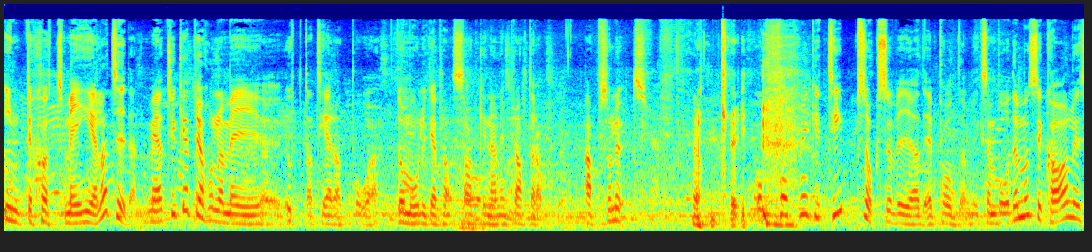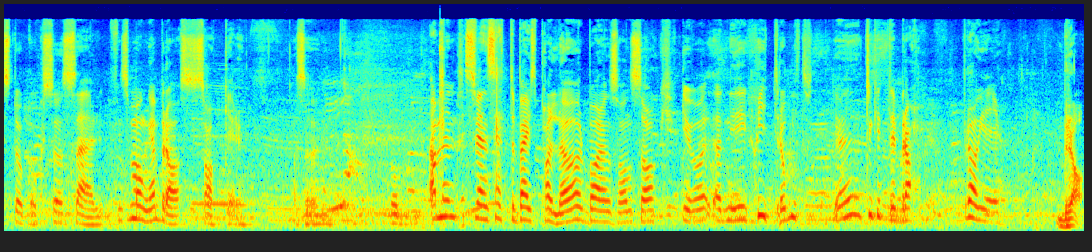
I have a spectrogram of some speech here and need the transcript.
inte skött mig hela tiden. Men jag tycker att jag håller mig uppdaterad på de olika pra- sakerna ni pratar om. Absolut. Okej. Och fått mycket tips också via det podden. Liksom, både musikaliskt och också så här, det finns många bra saker. Alltså, ja men Sven Zetterbergs parlör, bara en sån sak. Gud, det är skitroligt. Jag tycker att det är bra. Bra grejer. Bra,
